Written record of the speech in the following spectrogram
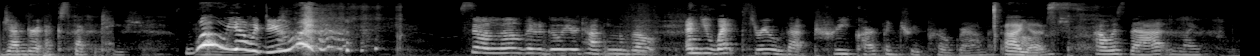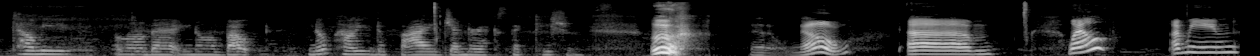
gender expectations. Whoa, yeah, we do. So a little bit ago, you were talking about, and you went through that pre-carpentry program. Ah, college. yes. How was that? And like, tell me a little bit, you know, about, you know, how you defy gender expectations. Ugh, I don't know. Um, well, I mean,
